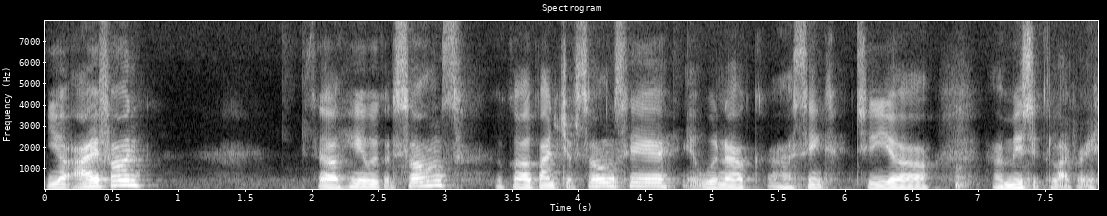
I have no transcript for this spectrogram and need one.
your iPhone so here we've got songs. We've got a bunch of songs here. It will now uh, sync to your uh, music library.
